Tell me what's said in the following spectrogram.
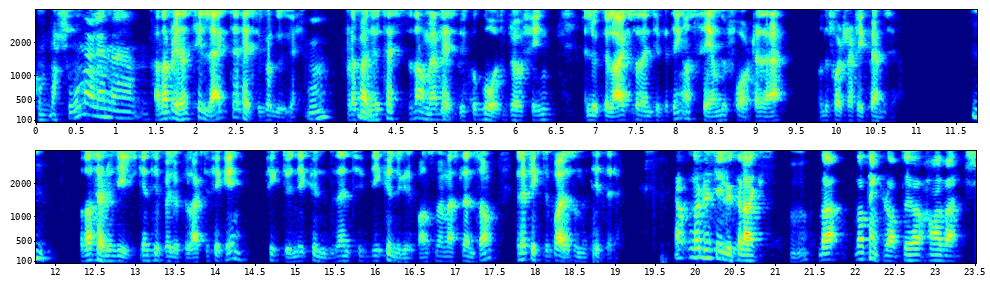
kombinasjon, eller med Ja, Da blir det et tillegg til Facebook og Google. mm. For da kan du teste da med Facebook og gå ut og prøve å finne lookalikes og den type ting, og se om du får til det, om du får trafikk på hjemmesida. Mm. Og da ser du hvilken type lookalike du fikk inn. Fikk du inn de, kunde, de kundegruppene som er mest lønnsomme, eller fikk du bare sånne tittere? ja, Når du sier lookalikes, mm. da, da tenker du at du har vært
